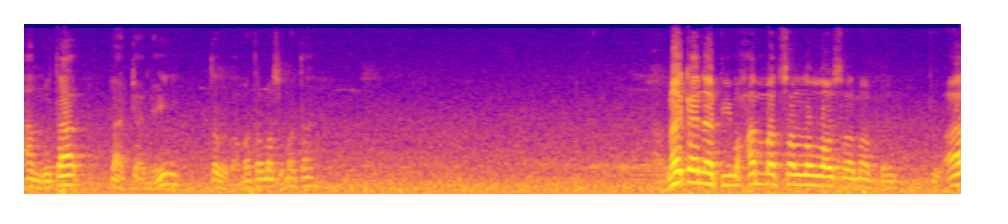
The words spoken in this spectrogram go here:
anggota badannya ini, terutama termasuk mata. Maka Nabi Muhammad sallallahu alaihi wasallam doa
